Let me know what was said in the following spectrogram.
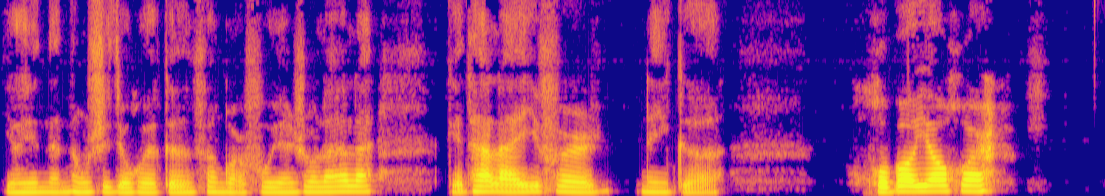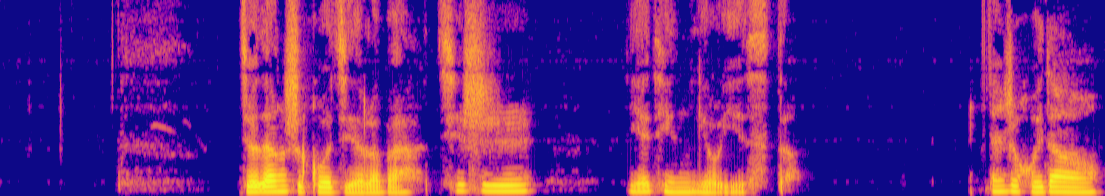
有些男同事就会跟饭馆服务员说：“来来来，给他来一份那个火爆腰花儿。”就当是过节了吧，其实也挺有意思的。但是回到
